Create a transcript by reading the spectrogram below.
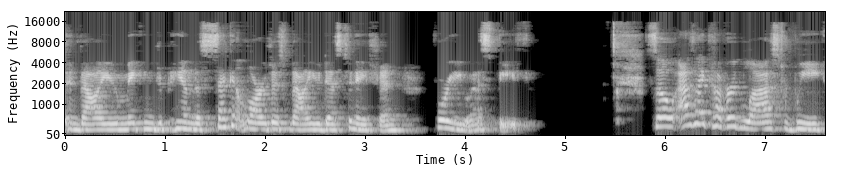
in value, making Japan the second largest value destination for U.S. beef. So, as I covered last week,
